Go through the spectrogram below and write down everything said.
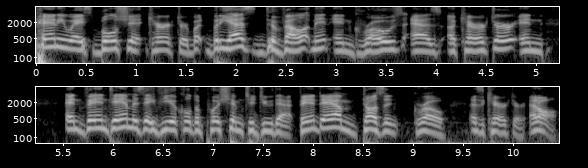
panty waist bullshit character, but but he has development and grows as a character and and Van Damme is a vehicle to push him to do that. Van Damme doesn't grow as a character at all.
